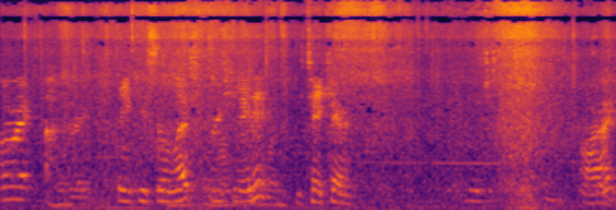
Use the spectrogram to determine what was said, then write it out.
all right. All right. Thank you so much. Appreciate it. You take care. All right.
